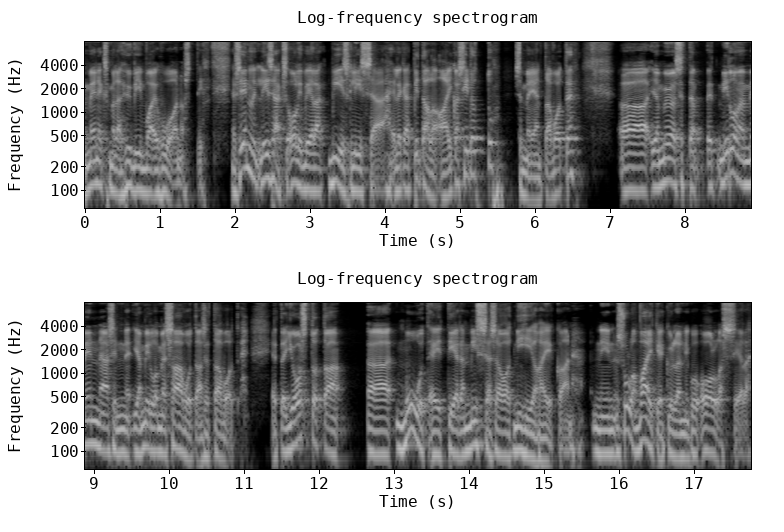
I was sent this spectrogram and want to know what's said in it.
meneekö meillä hyvin vai huonosti. Ja sen lisäksi oli vielä viisi lisää, eli pitää olla aikasidottu, se meidän tavoite, ja myös, että, että milloin me mennään sinne ja milloin me saavutaan se tavoite. Että jos tota, ää, muut ei tiedä, missä sä oot, mihin aikaan, niin sulla on vaikea kyllä niin kuin olla siellä.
